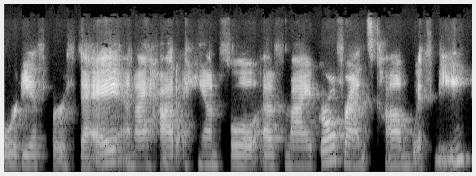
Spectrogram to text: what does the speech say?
40th birthday. And I had a handful of my girlfriends come with me.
